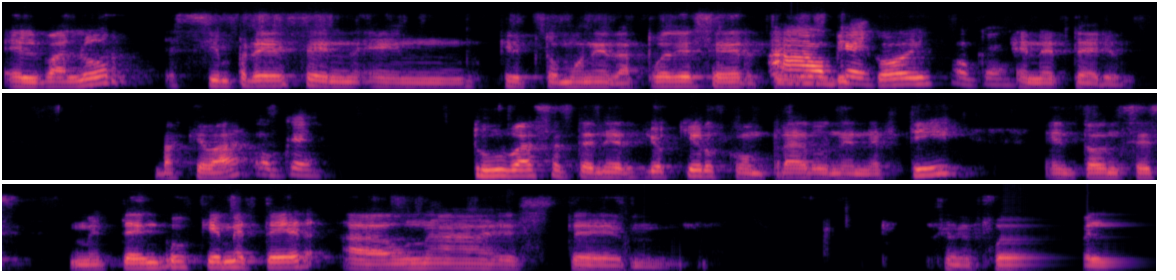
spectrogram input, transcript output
El valor siempre es en, en criptomoneda. Puede ser ah, en okay. Bitcoin, okay. en Ethereum. ¿Va que va? Ok. Tú vas a tener, yo quiero comprar un NFT, entonces me tengo que meter a una, este, se me fue el,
